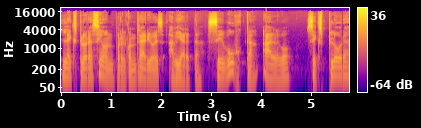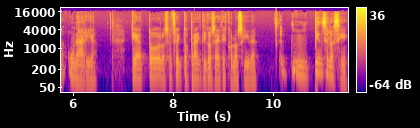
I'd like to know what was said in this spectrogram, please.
La exploración, por el contrario, es abierta. Se busca algo, se explora un área, que a todos los efectos prácticos es desconocida. Piénselo así.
